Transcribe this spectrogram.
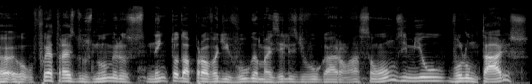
Eu fui atrás dos números, nem toda a prova divulga, mas eles divulgaram lá, são 11 mil voluntários,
